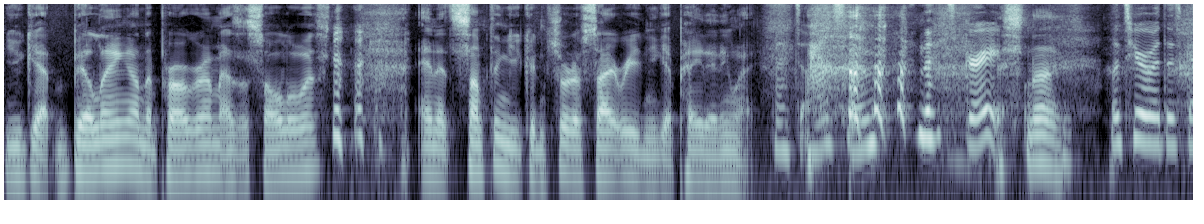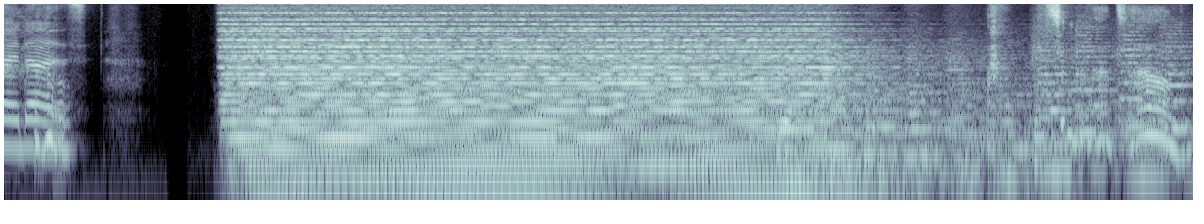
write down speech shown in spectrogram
You get billing on the program as a soloist, and it's something you can sort of sight read and you get paid anyway. That's awesome. That's great. That's nice. Let's hear what this guy does. Listen to that sound.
